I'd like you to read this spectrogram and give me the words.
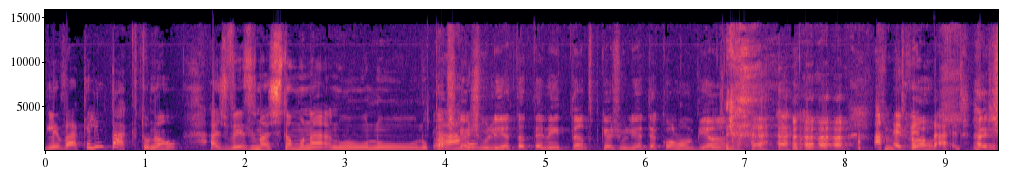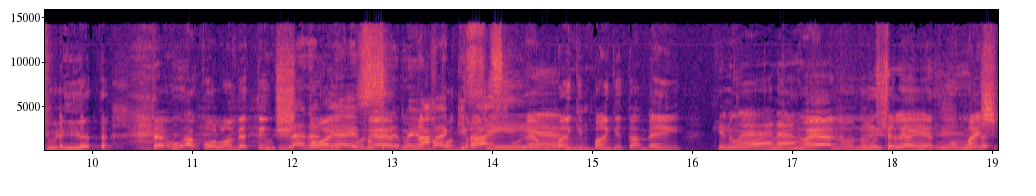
levar aquele impacto, não? Às vezes nós estamos na- no, no, no Eu carro... acho que a Julieta até nem tanto, porque a Julieta é colombiana. É verdade. A Julieta, tá, a Colômbia tem um histórico, né? Do narcotráfico, né? É. Um bang-bang também. Que não é, né? Que não é, não, não Muito leve. Mas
